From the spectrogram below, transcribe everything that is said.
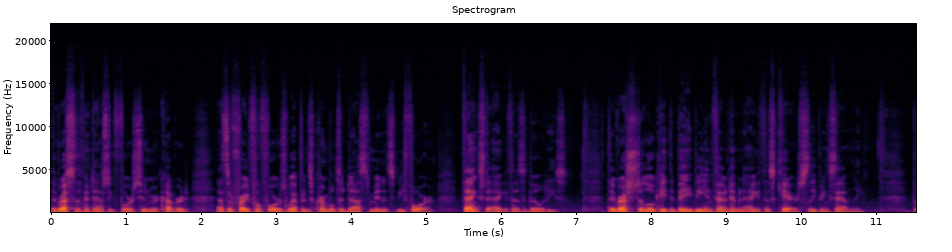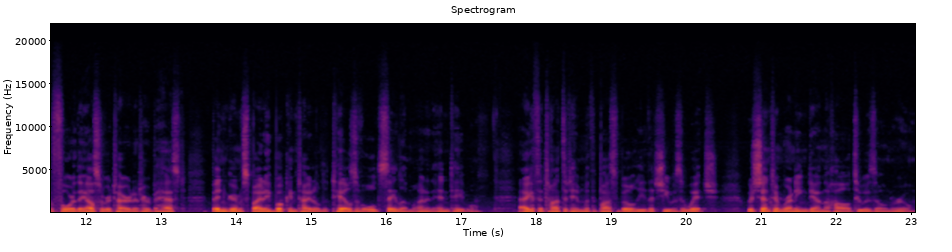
The rest of the Fantastic Four soon recovered, as the Frightful Four's weapons crumbled to dust minutes before, thanks to Agatha's abilities. They rushed to locate the baby and found him in Agatha's care, sleeping soundly. Before they also retired at her behest, Ben Grimm spied a book entitled Tales of Old Salem on an end table. Agatha taunted him with the possibility that she was a witch, which sent him running down the hall to his own room.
